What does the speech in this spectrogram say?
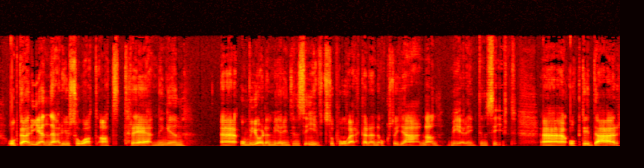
Och där igen är det ju så att, att träningen Eh, om vi gör den mer intensivt så påverkar den också hjärnan mer intensivt. Eh, och det är där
